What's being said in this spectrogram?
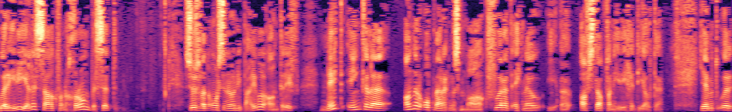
oor hierdie hele saak van grondbesit soos wat ons nou in die Bybel aantref, net enkele ander opmerkings maak voordat ek nou uh, afstap van hierdie gedeelte. Jy moet oor,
